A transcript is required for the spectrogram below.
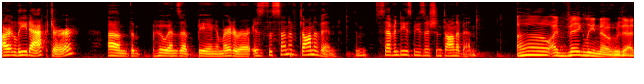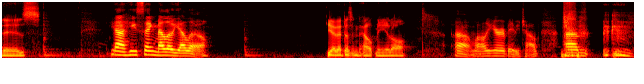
our lead actor, um, the who ends up being a murderer, is the son of Donovan, the '70s musician Donovan. oh i vaguely know who that is Yeah, he sang "Mellow Yellow." yeah that doesn't help me at all Oh well, you're a baby child. Um,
